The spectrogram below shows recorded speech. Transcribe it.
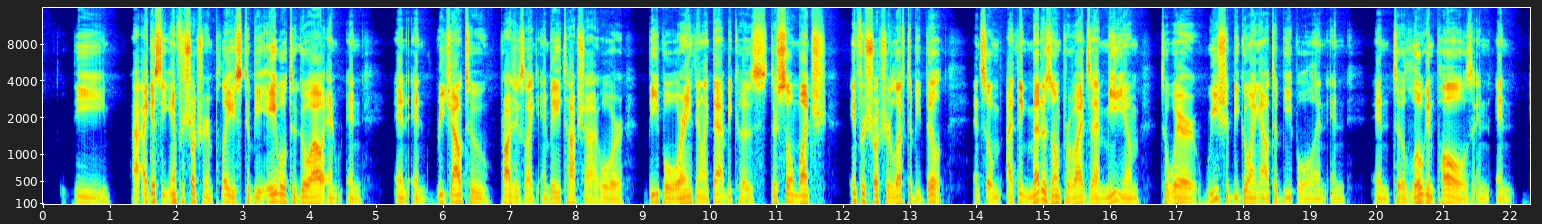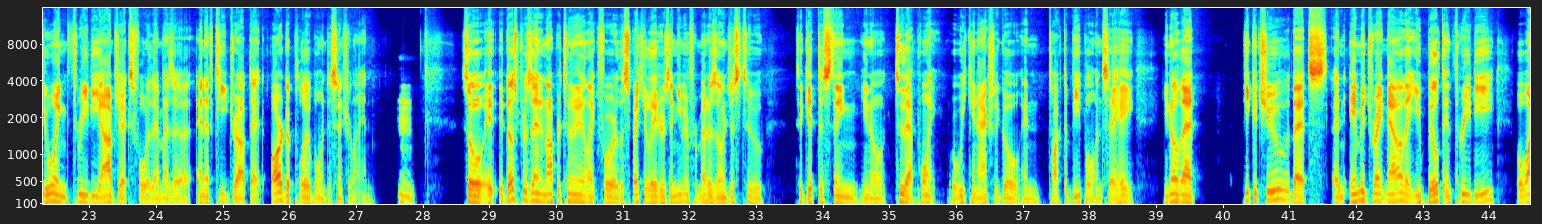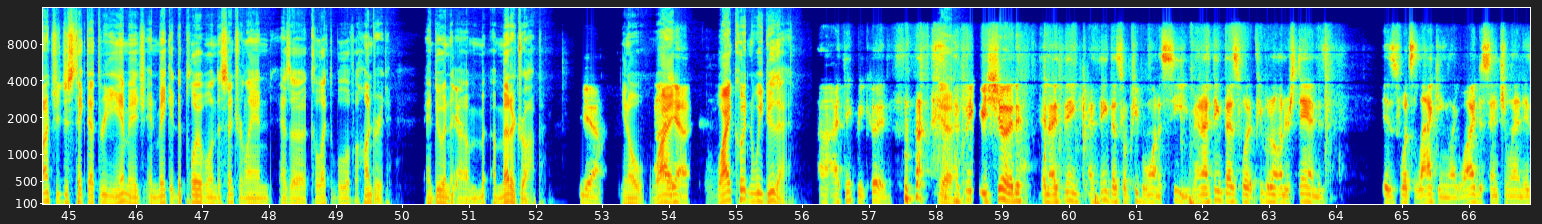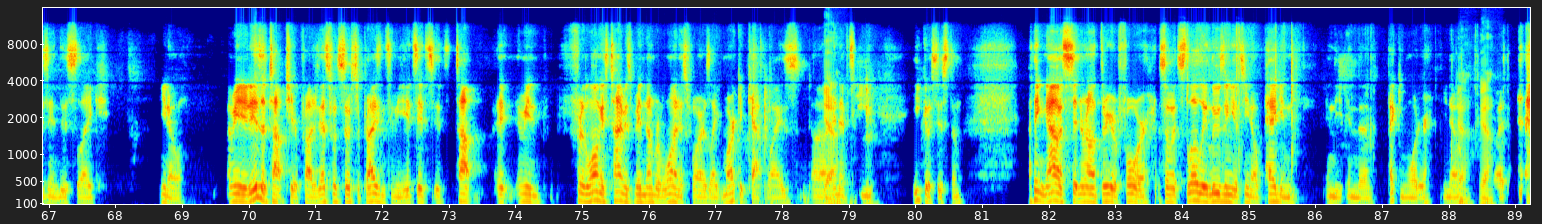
the I I guess the infrastructure in place to be able to go out and and and and reach out to projects like NBA Top Shot or Beeple or anything like that because there's so much infrastructure left to be built. And so I think MetaZone provides that medium to where we should be going out to Beeple and and and to Logan Paul's and and doing 3D objects for them as a NFT drop that are deployable into Decentraland. Hmm. So it, it does present an opportunity like for the speculators and even for MetaZone just to to get this thing, you know, to that point where we can actually go and talk to people and say, hey, you know that Pikachu that's an image right now that you built in 3D. well, why don't you just take that 3D image and make it deployable into Decentraland as a collectible of 100 and do an, Yeah. um, a meta drop? Yeah. You know, why, Uh, yeah. why couldn't we do that? Uh, I think we could. Yeah. I think we should, and I think I think that's what people want to see, and I think that's what people don't understand is is what's lacking. Like why Decentraland isn't this like, you know, I mean, it is a top tier project. That's what's so surprising to me. It's it's it's top. It, I mean, for the longest time, it's been number one as far as like market cap wise, uh, Yeah. NFT ecosystem. I think now it's sitting around three or four, so it's slowly losing its you know peg in in the in the pecking order. You know, Yeah, yeah. but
